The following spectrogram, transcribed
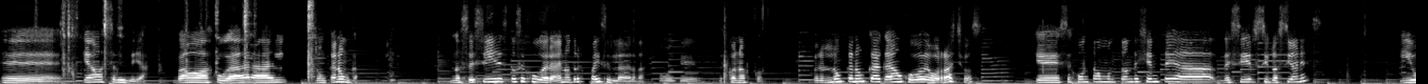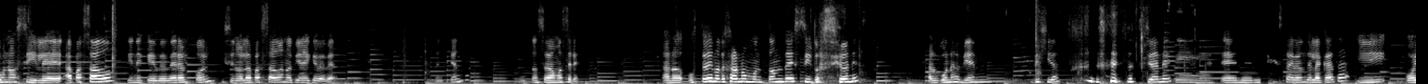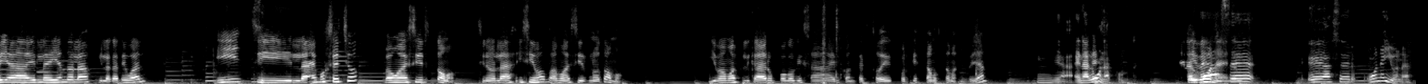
Eh, ¿Qué vamos a hacer hoy día? Vamos a jugar al Nunca Nunca. No sé si esto se jugará en otros países, la verdad. Como que desconozco. Pero el Nunca Nunca acá es un juego de borrachos que se junta un montón de gente a decir situaciones y uno si le ha pasado tiene que beber alcohol y si no le ha pasado no tiene que beber. ¿Me entiendes? Entonces vamos a hacer esto. Ah, no, ustedes nos dejaron un montón de situaciones, algunas bien rígidas, situaciones Sí. en el Instagram de la Cata y voy a ir leyéndolas y la Cata igual. Y si la hemos hecho, vamos a decir tomo. Si no las hicimos, vamos a decir no tomo. Y vamos a explicar un poco quizá el contexto de por qué estamos tomando, ¿ya? Ya, en algunas. po. La idea en es hacer una y una.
